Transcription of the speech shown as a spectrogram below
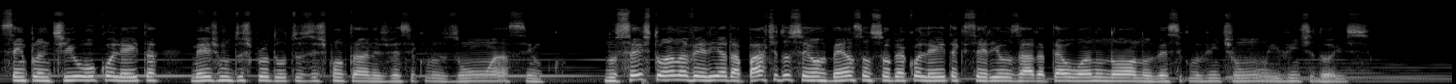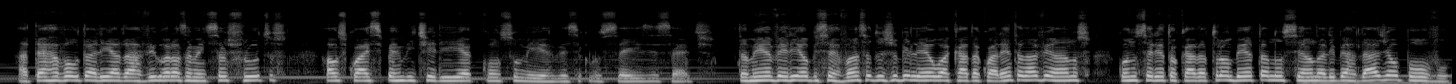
sem plantio ou colheita, mesmo dos produtos espontâneos. Versículos 1 a 5. No sexto ano haveria da parte do Senhor bênção sobre a colheita que seria usada até o ano nono, versículo 21 e 22. A terra voltaria a dar vigorosamente seus frutos, aos quais se permitiria consumir, versículos 6 e 7. Também haveria observância do jubileu a cada 49 anos, quando seria tocada a trombeta anunciando a liberdade ao povo,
